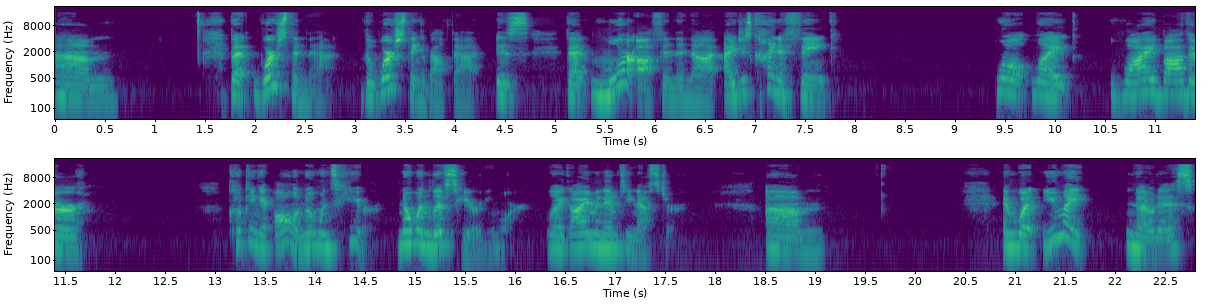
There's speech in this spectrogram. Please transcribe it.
Um, but worse than that, the worst thing about that is that more often than not, I just kind of think, well, like, why bother cooking at all? No one's here. No one lives here anymore. Like, I'm an empty nester. Um, and what you might notice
